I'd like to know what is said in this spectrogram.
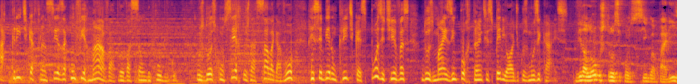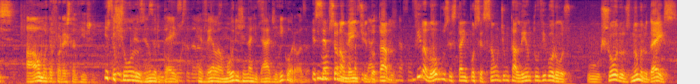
a crítica francesa confirmava a aprovação do público. Os dois concertos na Sala Gavot receberam críticas positivas dos mais importantes periódicos musicais. Vila Lobos trouxe consigo a Paris a alma da Floresta Virgem. Esse choros número 10 revela uma originalidade rigorosa. Excepcionalmente dotado, Vila Lobos está em possessão de um talento vigoroso. O Choros número 10,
